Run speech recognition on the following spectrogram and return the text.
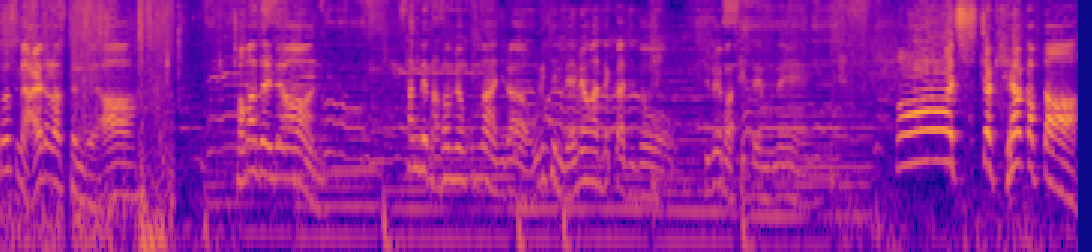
끊었으면 아예 달랐을 텐데, 아. 저만 들면 상대 다섯 명뿐만 아니라 우리 팀네 명한테까지도 뒤를 봤기 때문에. 아, 진짜 개 아깝다.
